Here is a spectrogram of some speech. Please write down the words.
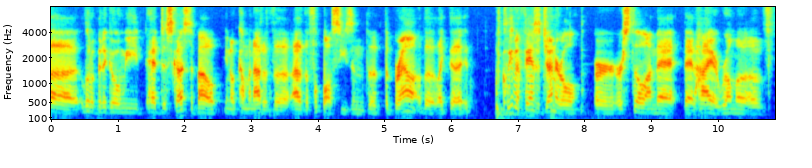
uh, a little bit ago we had discussed about you know coming out of the out of the football season, the the Brown the like the Cleveland fans in general are, are still on that that high aroma of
